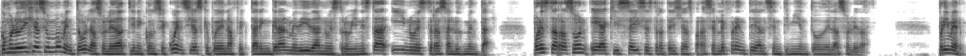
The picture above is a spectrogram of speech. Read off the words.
Como lo dije hace un momento, la soledad tiene consecuencias que pueden afectar en gran medida nuestro bienestar y nuestra salud mental. Por esta razón, he aquí seis estrategias para hacerle frente al sentimiento de la soledad. Primero,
